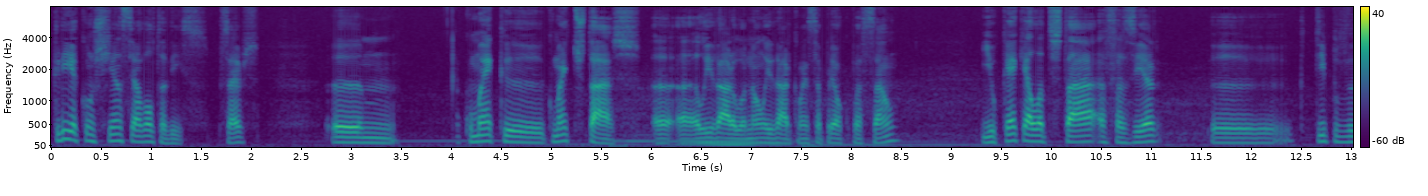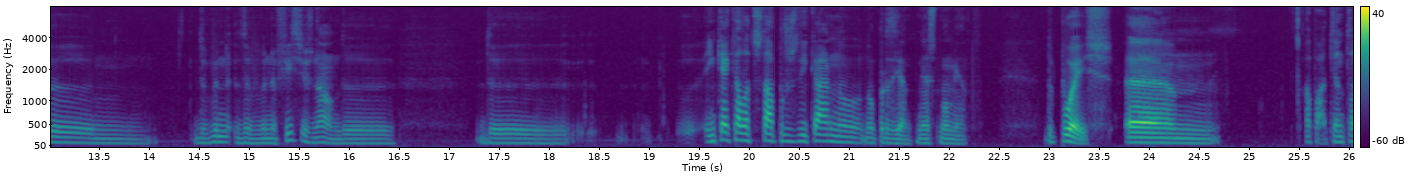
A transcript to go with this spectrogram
Cria consciência à volta disso, percebes? Hum, como, é que, como é que tu estás a, a, lidar ou a não lidar com essa preocupação e o que é que ela te está a fazer? Uh, que tipo de, de, de benefícios? Não, de, de, em que é que ela te está a prejudicar no, no presente, neste momento? Depois, hum, opa, tenta,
